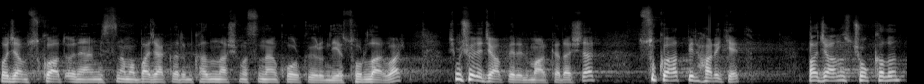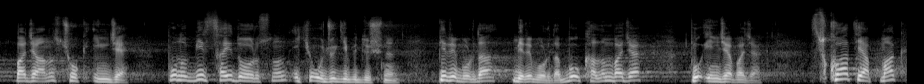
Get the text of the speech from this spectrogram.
Hocam squat önermişsin ama bacaklarım kalınlaşmasından korkuyorum diye sorular var. Şimdi şöyle cevap verelim arkadaşlar. Squat bir hareket. Bacağınız çok kalın, bacağınız çok ince. Bunu bir sayı doğrusunun iki ucu gibi düşünün. Biri burada, biri burada. Bu kalın bacak, bu ince bacak. Squat yapmak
